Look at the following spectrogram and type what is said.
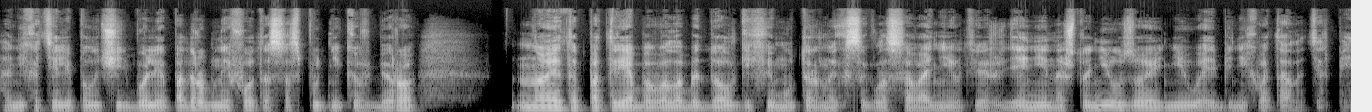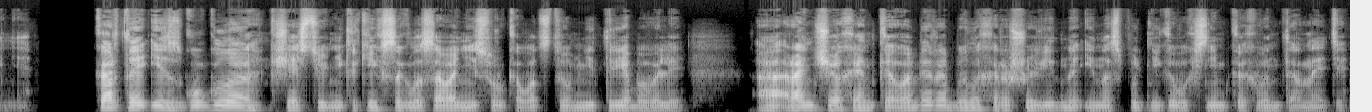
они хотели получить более подробные фото со спутников бюро, но это потребовало бы долгих и муторных согласований и утверждений, на что ни у Зои, ни у Эбби не хватало терпения. Карты из Гугла, к счастью, никаких согласований с руководством не требовали, а ранчо Хэнка Обера было хорошо видно и на спутниковых снимках в интернете.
